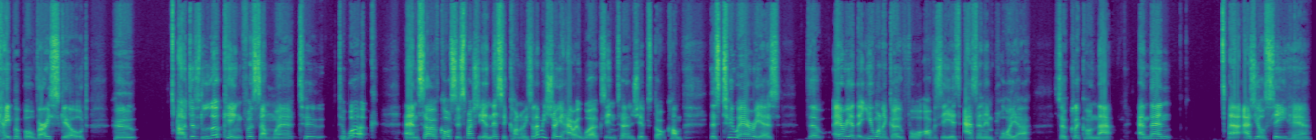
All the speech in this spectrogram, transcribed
capable very skilled who are just looking for somewhere to to work and so of course especially in this economy so let me show you how it works internships.com there's two areas. The area that you want to go for obviously is as an employer so click on that. And then uh, as you'll see here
